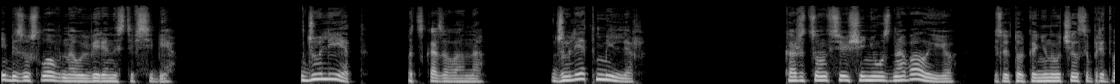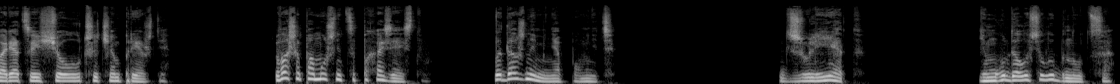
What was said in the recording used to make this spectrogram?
и, безусловно, уверенности в себе. «Джульет», — подсказала она, — «Джульет Миллер». Кажется, он все еще не узнавал ее, если только не научился притворяться еще лучше, чем прежде. «Ваша помощница по хозяйству. Вы должны меня помнить». «Джульет», Ему удалось улыбнуться.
